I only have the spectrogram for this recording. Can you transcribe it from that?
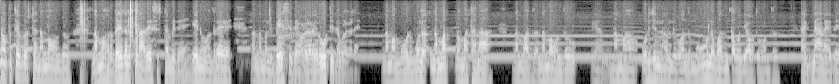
ನಾವು ಪ್ರತಿಯೊಬ್ಬರು ಅಷ್ಟೇ, ನಮ್ಮ ಒಂದು, ನಮ್ಮ ಹೃದಯದಲ್ಲಿ ಕೂಡ ಅದೇ ಸಿಸ್ಟಮ್ ಇದೆ. ಏನು ಅಂದರೆ, ನಮ್ಮಲ್ಲಿ ಬೇಸ್ ಇದೆ, ಒಳಗಡೆ ರೂಟ್ ಇದೆ ಒಳಗಡೆ. ನಮ್ಮ ಮೂಲ ಮೂಲ, ನಮ್ಮ ನಮ್ಮತನ ನಮ್ಮ ನಮ್ಮ ಒಂದು ನಮ್ಮ ಒರಿಜಿನಲ್ ಒಂದು ಮೂಲವಾದಂಥ ಒಂದು ಯಾವುದೋ ಒಂದು ಜ್ಞಾನ ಇದೆ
